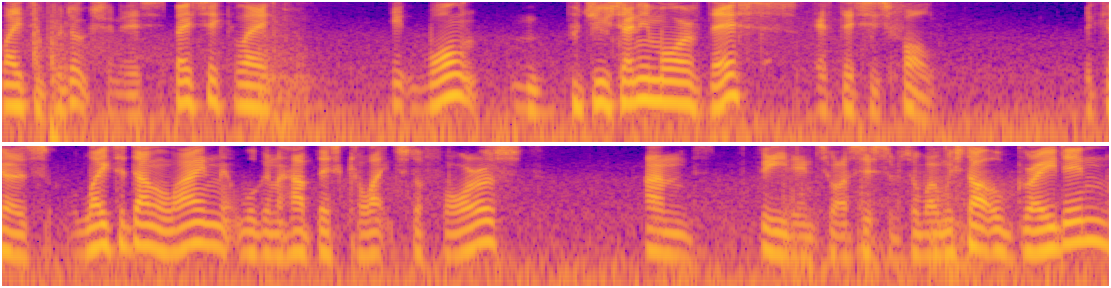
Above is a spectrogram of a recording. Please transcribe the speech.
later production is basically it won't produce any more of this if this is full. Because later down the line we're going to have this collect stuff for us and feed into our system. So when we start upgrading,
